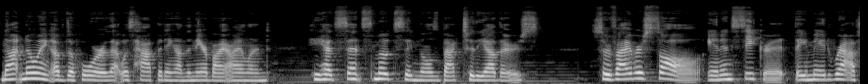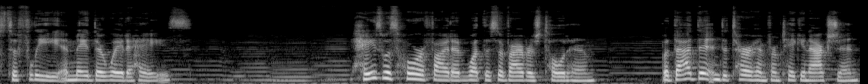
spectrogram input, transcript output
Not knowing of the horror that was happening on the nearby island, he had sent smoke signals back to the others. Survivors saw, and in secret, they made rafts to flee and made their way to Hayes. Hayes was horrified at what the survivors told him, but that didn't deter him from taking action.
